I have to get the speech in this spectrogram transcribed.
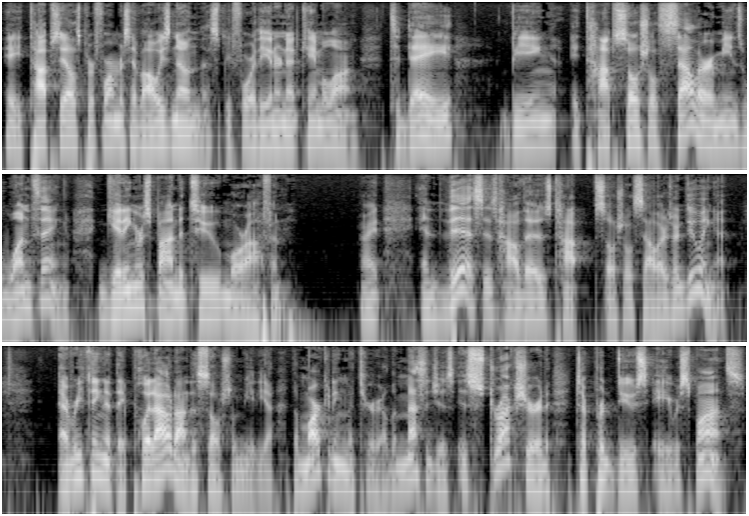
Hey, top sales performers have always known this before the internet came along. Today, being a top social seller means one thing getting responded to more often. Right? And this is how those top social sellers are doing it. Everything that they put out onto social media, the marketing material, the messages, is structured to produce a response.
